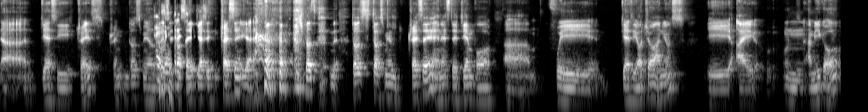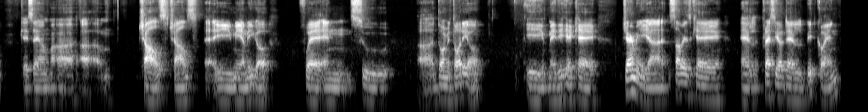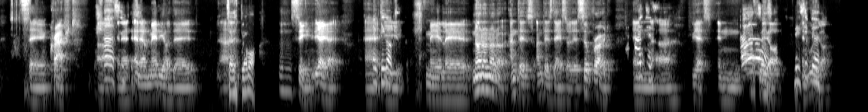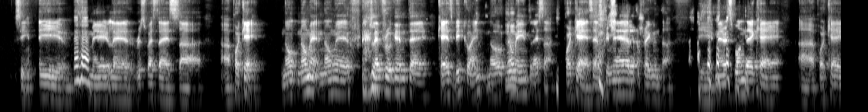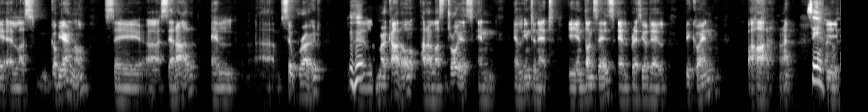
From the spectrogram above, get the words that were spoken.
2013, 2013, yeah. Dos, 2013, en este tiempo um, fui 18 años y hay un amigo que se llama uh, um, Charles, Charles eh, y mi amigo fue en su uh, dormitorio y me dije que, Jeremy, uh, sabes que el precio del Bitcoin se crashed ah, en, el, medio de... se desplomó. Sí, ya, ya. me le... No, no, no, no. Antes, antes de eso, de Silk Road. En, yes, en ah, en julio. Sí, y mi la respuesta es, uh, uh, ¿por qué? No, no me, no me le pregunté qué es Bitcoin, no, no me interesa. ¿Por qué? Es la primera pregunta. Y me responde que uh, porque el gobierno se cerrar el Silk Road, el mercado para las drogas en el Internet y entonces el precio del Bitcoin bajar, right? Sí. Y,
